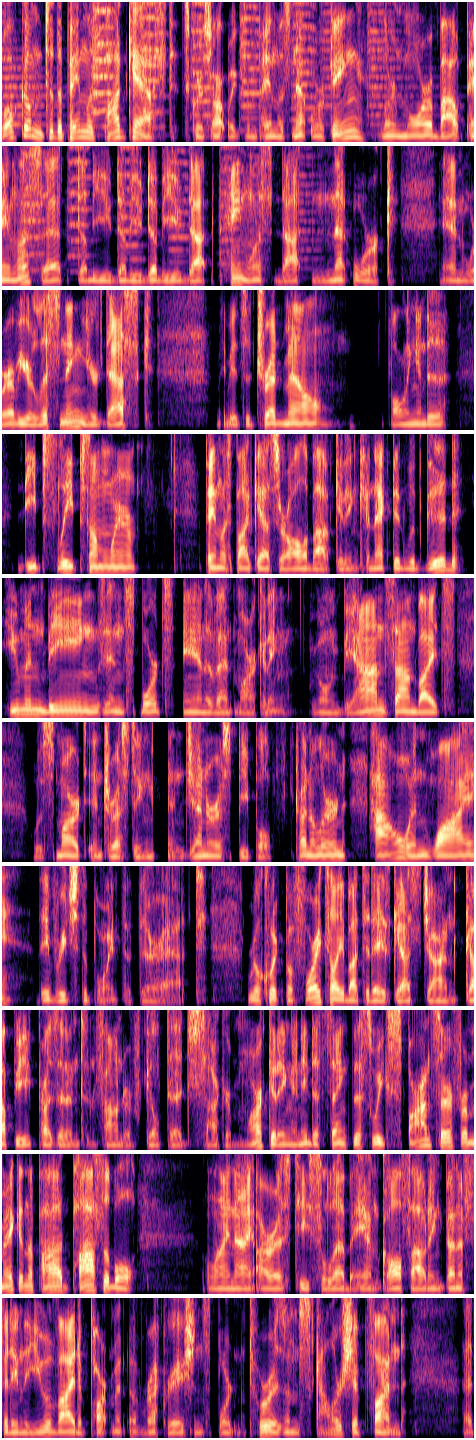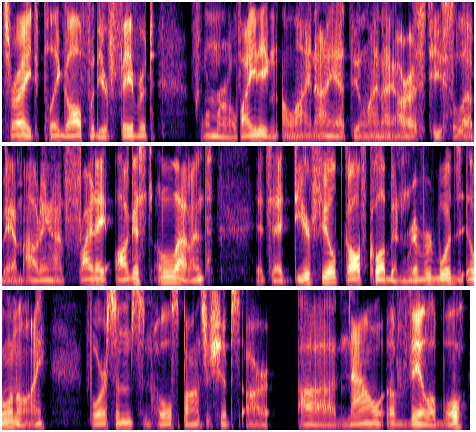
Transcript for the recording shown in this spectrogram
Welcome to the Painless Podcast. It's Chris Hartwig from Painless Networking. Learn more about Painless at www.painless.network. And wherever you're listening, your desk, maybe it's a treadmill, falling into deep sleep somewhere. Painless podcasts are all about getting connected with good human beings in sports and event marketing. We're going beyond sound bites with smart, interesting, and generous people trying to learn how and why they've reached the point that they're at. Real quick, before I tell you about today's guest, John Guppy, president and founder of Gilt Edge Soccer Marketing, I need to thank this week's sponsor for making the pod possible. Illini RST Celeb AM Golf Outing benefiting the U of I Department of Recreation, Sport, and Tourism Scholarship Fund. That's right, play golf with your favorite former fighting Illini at the Illini RST Celeb AM Outing on Friday, August 11th. It's at Deerfield Golf Club in Riverwoods, Illinois. Foursomes and whole sponsorships are uh, now available.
